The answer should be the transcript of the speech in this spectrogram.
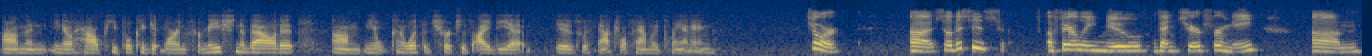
um, and you know how people could get more information about it. Um, you know, kind of what the church's idea is with natural family planning. Sure. Uh, so this is a fairly new venture for me. Um,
